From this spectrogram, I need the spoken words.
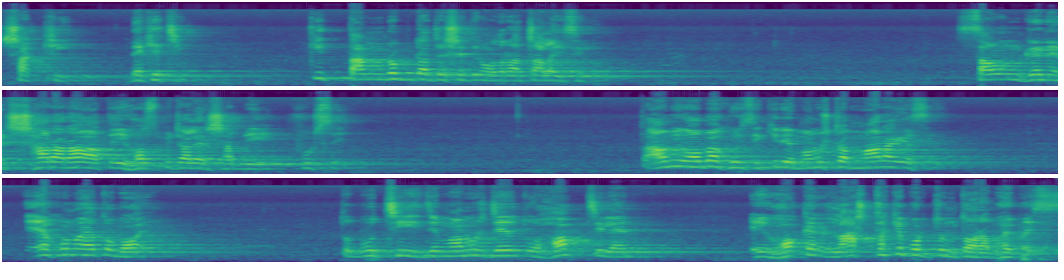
সাক্ষী দেখেছি। কি তাণ্ডবটা যে সেদিন ওরা চালাইছিল? সাউন্ড গ্রেনেড সারা রাত এই হসপিটালের সামনে ফুটছে। তা আমি অবাক হয়েছি, কিরে, মানুষটা মারা গেছে। এখনও এত ভয়? তো বুঝছি যে মানুষ যেহেতু হক ছিলেন, এই হকের লাশটাকে পর্যন্ত ওরা ভয় পাইছে।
